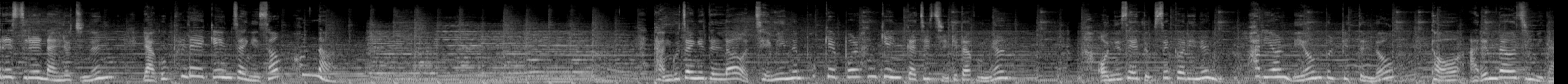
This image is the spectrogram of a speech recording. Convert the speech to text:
스트레스를 날려주는 야구 플레이 게임장에서 홈런. 당구장에 들러 재미있는 포켓볼 한 게임까지 즐기다 보면 어느새 녹색거리는 화려한 네온 불빛들로 더 아름다워집니다.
